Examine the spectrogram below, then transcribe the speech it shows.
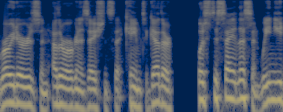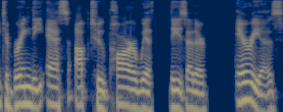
Reuters and other organizations that came together was to say, listen, we need to bring the S up to par with these other areas.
